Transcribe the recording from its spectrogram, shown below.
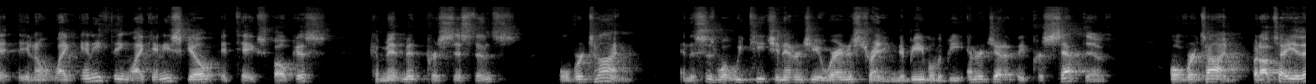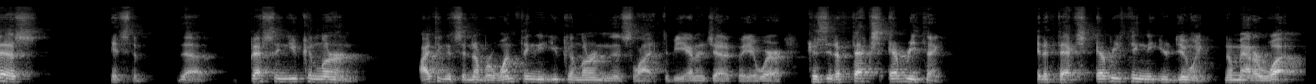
it, you know, like anything, like any skill, it takes focus, commitment, persistence over time. And this is what we teach in energy awareness training to be able to be energetically perceptive over time. But I'll tell you this it's the, the best thing you can learn. I think it's the number one thing that you can learn in this life to be energetically aware because it affects everything. It affects everything that you're doing, no matter what.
